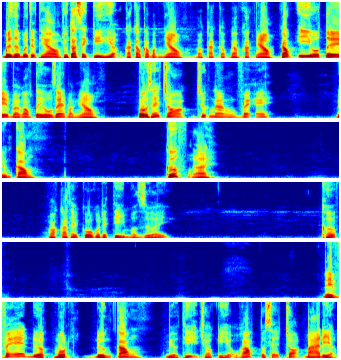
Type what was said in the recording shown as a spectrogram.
Bây giờ bước tiếp theo, chúng ta sẽ ký hiệu các cặp góc bằng nhau và các cặp góc khác nhau. Góc IOT và góc TOZ bằng nhau. Tôi sẽ chọn chức năng vẽ đường cong curve ở đây. Hoặc các thầy cô có thể tìm ở dưới curve. Để vẽ được một đường cong biểu thị cho ký hiệu góc, tôi sẽ chọn 3 điểm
